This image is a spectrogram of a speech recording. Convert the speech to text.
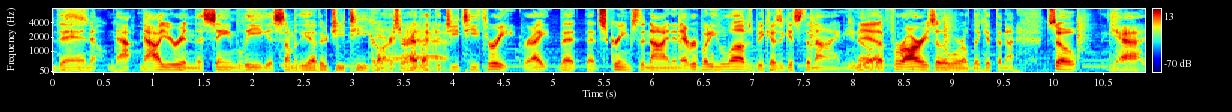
then now now you're in the same league as some of the other GT cars, right? Like the GT3, right? That that screams to nine, and everybody loves because it gets to nine. You know, Yeah. the Ferraris of the world they get to nine. So yeah,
